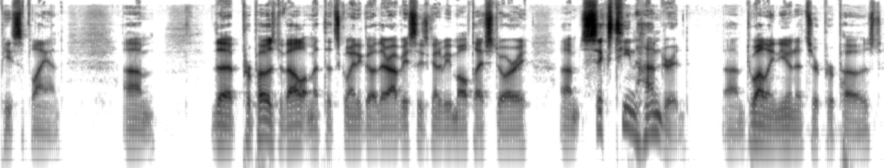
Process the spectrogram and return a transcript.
piece of land. Um, the proposed development that's going to go there obviously is going to be multi-story. Um, 1,600 um, dwelling units are proposed,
